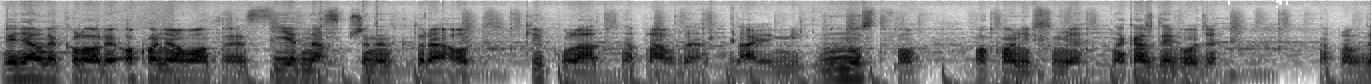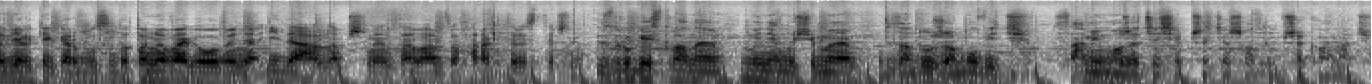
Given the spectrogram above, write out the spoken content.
Genialne kolory. Okonioło to jest jedna z przynęt, która od kilku lat naprawdę daje mi mnóstwo okoni w sumie na każdej wodzie. Naprawdę wielkie garbusy do toniowego łowienia, idealna przynęta, bardzo charakterystyczna. Z drugiej strony my nie musimy za dużo mówić, sami możecie się przecież o tym przekonać.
